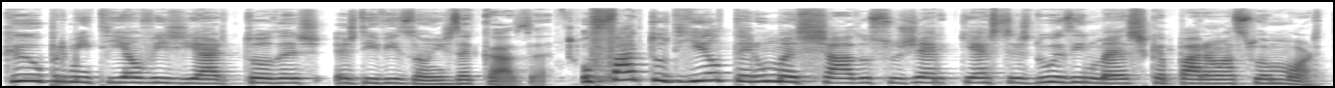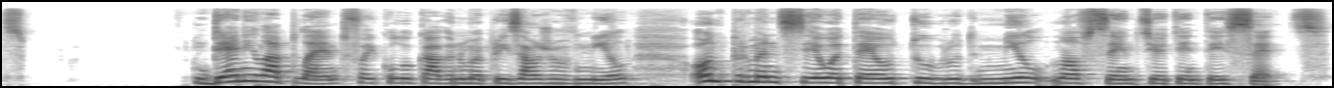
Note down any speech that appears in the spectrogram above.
que o permitiam vigiar todas as divisões da casa. O facto de ele ter um machado sugere que estas duas irmãs escaparam à sua morte. Danny LaPlante foi colocado numa prisão juvenil, onde permaneceu até outubro de 1987.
